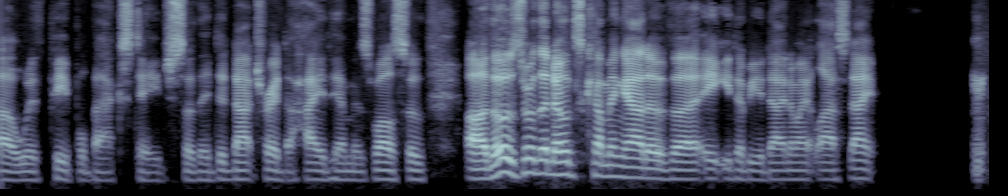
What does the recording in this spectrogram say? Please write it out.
uh, with people backstage, so they did not try to hide him as well. So uh, those were the notes coming out of uh, AEW Dynamite last night.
